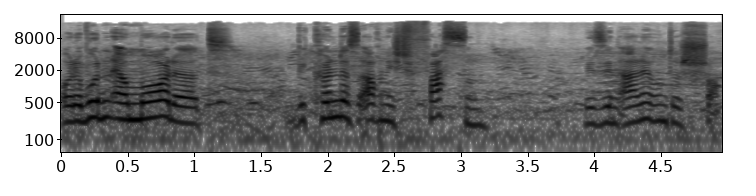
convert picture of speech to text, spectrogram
oder wurden ermordet. Wir können das auch nicht fassen. Wir sind alle unter Schock.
